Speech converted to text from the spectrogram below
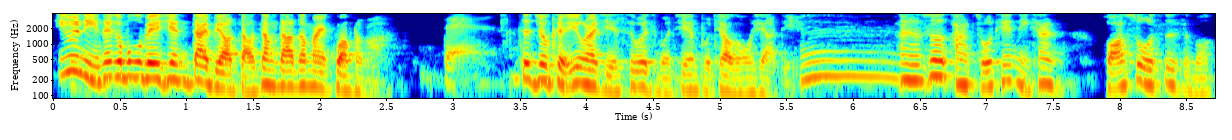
因为你那个墓碑线代表早上大家都卖光了嘛。对，这就可以用来解释为什么今天不跳空下跌。嗯，有人说啊，昨天你看华硕是什么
